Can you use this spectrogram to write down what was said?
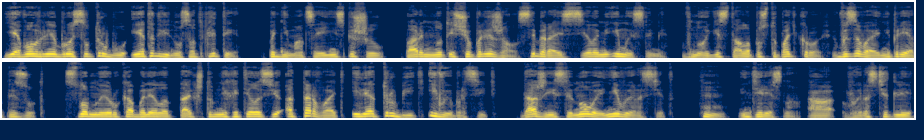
Я вовремя бросил трубу и отодвинулся от плиты. Подниматься я не спешил. Пару минут еще полежал, собираясь силами и мыслями. В ноги стала поступать кровь, вызывая неприятный зуд. Сломанная рука болела так, что мне хотелось ее оторвать или отрубить и выбросить. Даже если новая не вырастет. Хм, интересно, а вырастет ли?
